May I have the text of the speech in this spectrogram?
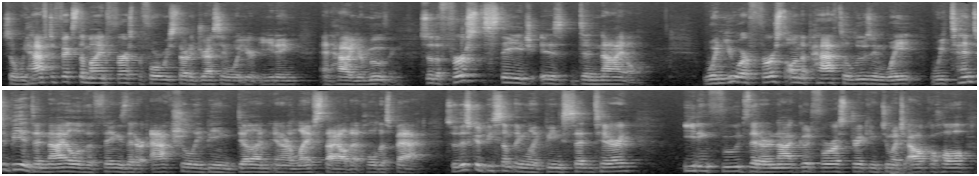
So we have to fix the mind first before we start addressing what you're eating and how you're moving. So the first stage is denial. When you are first on the path to losing weight, we tend to be in denial of the things that are actually being done in our lifestyle that hold us back. So this could be something like being sedentary, eating foods that are not good for us, drinking too much alcohol,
